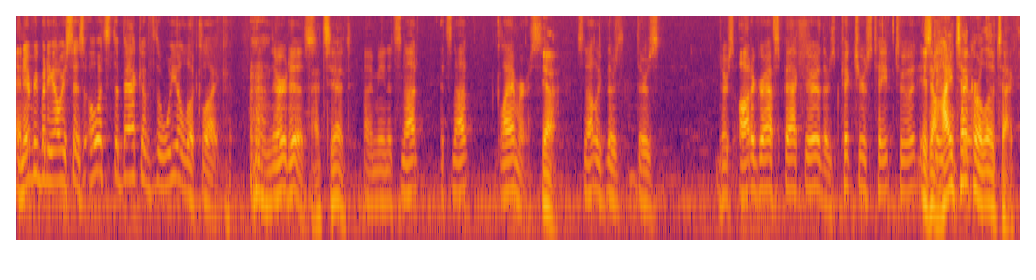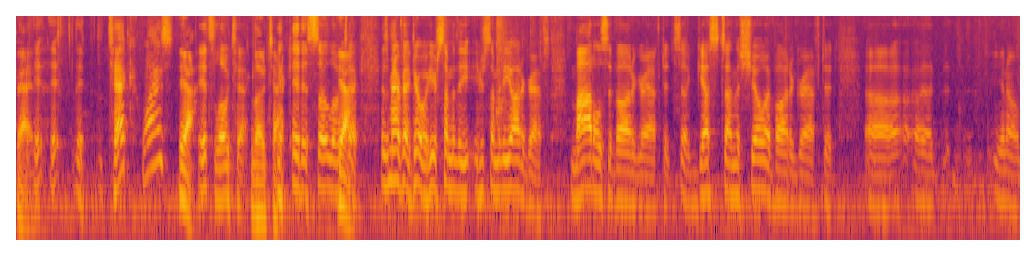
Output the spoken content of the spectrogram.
And everybody always says, "Oh, what's the back of the wheel look like?" there it is. That's it. I mean, it's not it's not glamorous. Yeah. It's not like there's there's there's autographs back there. There's pictures taped to it. Is it high tech it. or low tech? That. It, it, tech wise? Yeah. It's low tech. Low tech. it is so low Yeah. tech. As a matter of fact, oh, here's some of the here's some of the autographs. Models have autographed it. Uh, guests on the show have autographed it. Uh, uh, you know,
